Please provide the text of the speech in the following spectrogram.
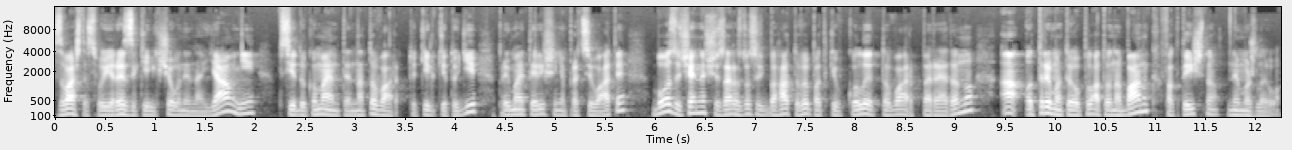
зважте свої ризики, якщо вони наявні, всі документи на товар, то тільки тоді приймайте рішення працювати. Бо, звичайно, що зараз досить багато випадків, коли товар передано, а отримати оплату на банк фактично неможливо.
